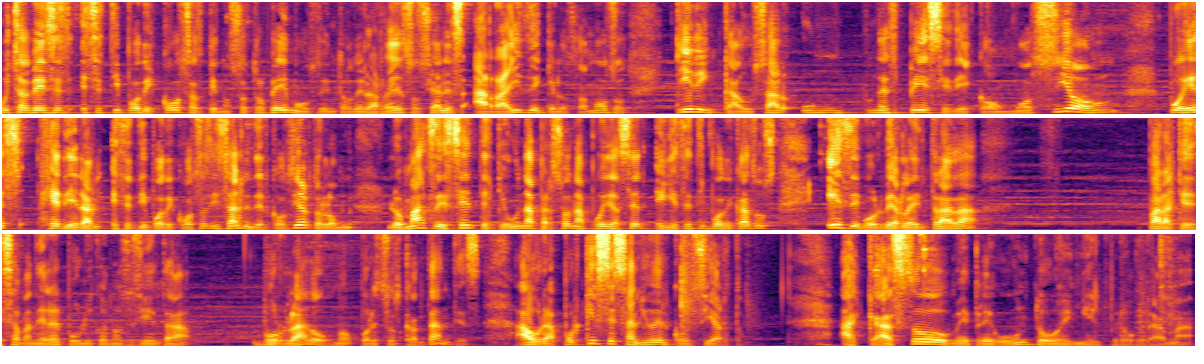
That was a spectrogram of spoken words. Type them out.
Muchas veces ese tipo de cosas que nosotros vemos dentro de las redes sociales a raíz de que los famosos quieren causar una especie de conmoción, pues generan ese tipo de cosas y salen del concierto. Lo, lo más decente que una persona puede hacer en este tipo de casos es devolver la entrada para que de esa manera el público no se sienta burlado ¿no? por estos cantantes. Ahora, ¿por qué se salió del concierto? ¿Acaso, me pregunto en el programa,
